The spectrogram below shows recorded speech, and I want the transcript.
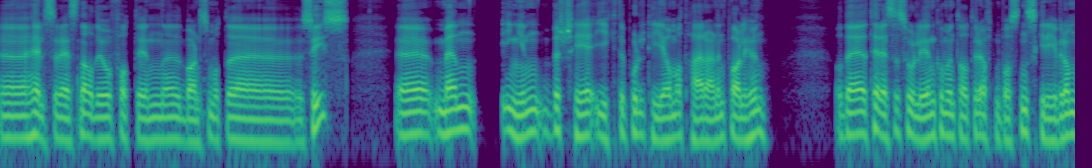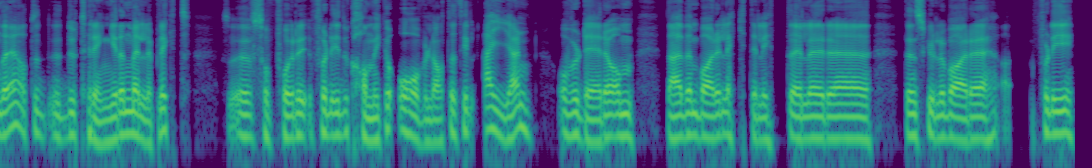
Eh, helsevesenet hadde jo fått inn eh, barn som måtte eh, sys. Eh, men ingen beskjed gikk til politiet om at her er det en farlig hund. Og det Therese Sollien, kommentator i Aftenposten, skriver om det, at du, du trenger en meldeplikt. Så, for, fordi du kan ikke overlate til eieren å vurdere om nei, den bare lekte litt, eller uh, den skulle bare Fordi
